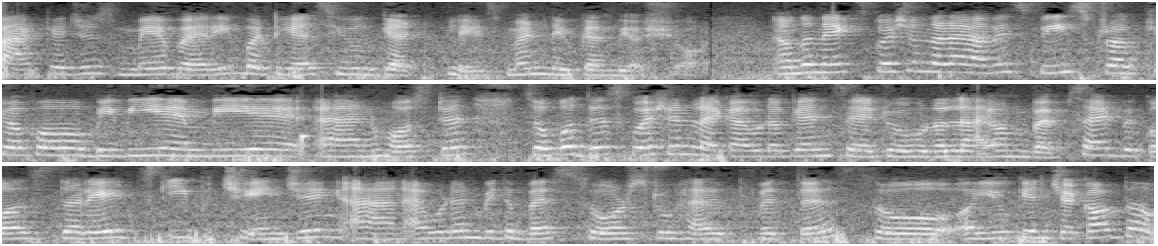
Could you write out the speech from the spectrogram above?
packages may vary but yes you'll get placement. You can be assured. Now the next question that i have is fee structure for bba mba and hostel. So for this question like i would again say to rely on website because the rates keep changing and i wouldn't be the best source to help with this. So uh, you can check out the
